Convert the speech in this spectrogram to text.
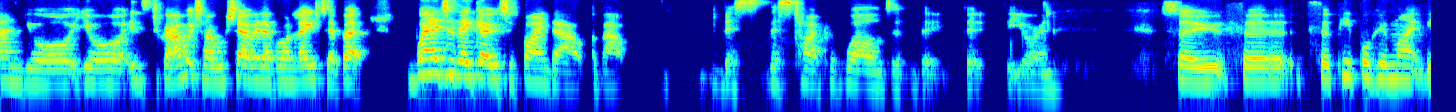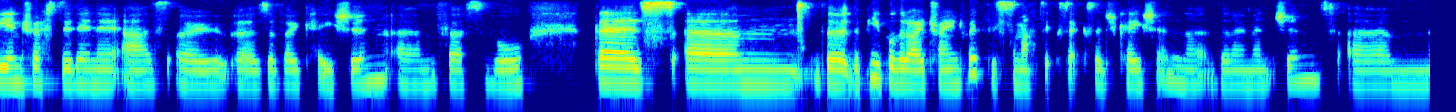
and your your instagram which i will share with everyone later but where do they go to find out about this this type of world that, that, that you're in so for for people who might be interested in it as a as a vocation um, first of all there's um, the, the people that I trained with, the somatic sex education that, that I mentioned. Um,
